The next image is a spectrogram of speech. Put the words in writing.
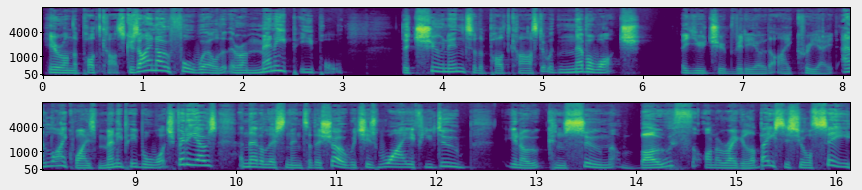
here on the podcast. Because I know full well that there are many people that tune into the podcast that would never watch a YouTube video that I create. And likewise, many people watch videos and never listen into the show, which is why if you do, you know, consume both on a regular basis, you'll see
